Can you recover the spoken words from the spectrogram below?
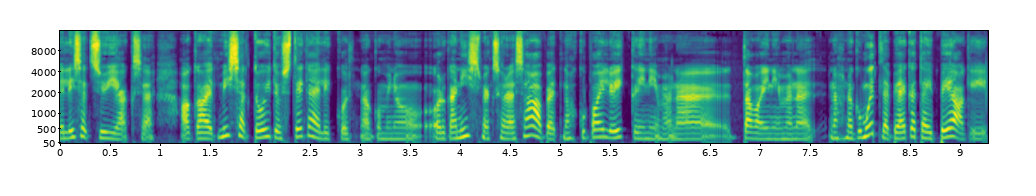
ja lihtsalt süüakse. aga et mis sealt toidust tegelikult nagu minu organism, eks ole, saab, et noh, kui palju ikka inimene, tavainimene noh, nagu mõtleb ja ega ta ei peagi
